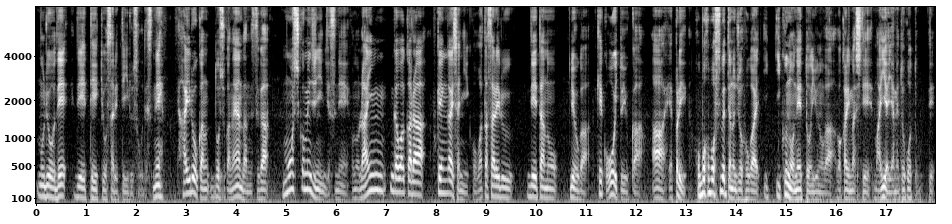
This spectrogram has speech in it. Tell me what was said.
無料でで提供されているそうですね。入ろうかどうしようか悩んだんですが、申し込み時にですね、この LINE 側から保険会社にこう渡されるデータの量が結構多いというか、ああ、やっぱりほぼほぼ全ての情報がいくのねというのが分かりまして、まあいいややめとこうと思って、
